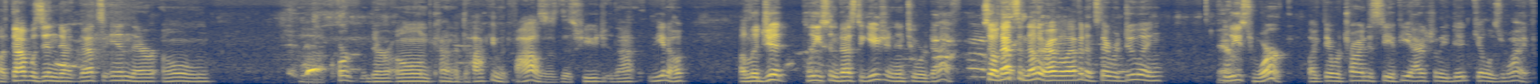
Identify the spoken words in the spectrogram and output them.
but that was in their that's in their own uh, court their own kind of document files is this huge not you know a legit police investigation into her death. So that's another evidence they were doing Yeah. police work, like they were trying to see if he actually did kill his wife.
